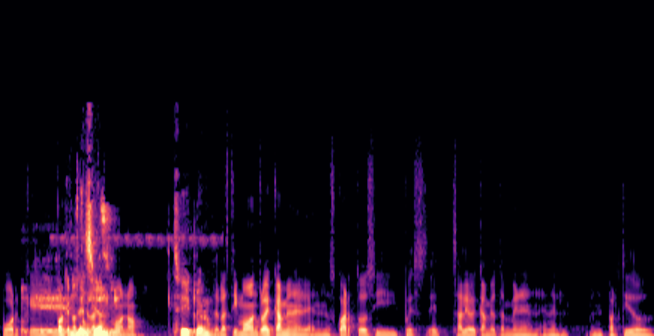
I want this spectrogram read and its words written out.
porque, porque nos se lastimó, ¿no? Sí, claro. Se lastimó, entró de cambio en, los cuartos y pues salió de cambio también en, el, en el partido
